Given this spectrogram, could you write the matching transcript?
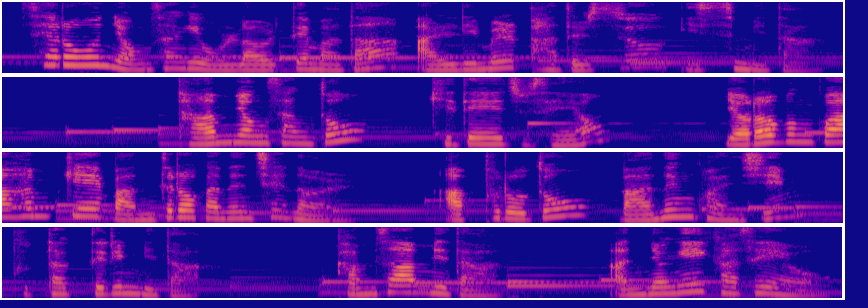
새로운 영상이 올라올 때마다 알림을 받을 수 있습니다. 다음 영상도 기대해 주세요. 여러분과 함께 만들어가는 채널, 앞으로도 많은 관심 부탁드립니다. 감사합니다. 안녕히 가세요.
